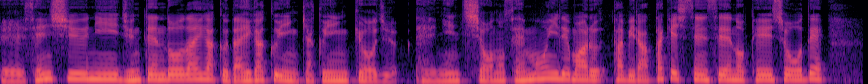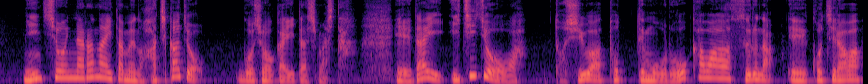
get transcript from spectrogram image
えー先週に順天堂大学大学院客員教授、えー認知症の専門医でもある田平武先生の提唱で認知症にならないための8か条ご紹介いたしました。えー第1条は年はとっても老化はするな、えーこちらは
